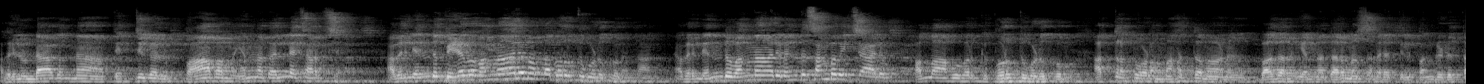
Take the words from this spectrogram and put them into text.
അവരിലുണ്ടാകുന്ന തെറ്റുകൾ പാപം എന്നതല്ല ചർച്ച. അവരിൽ എന്ത് പിഴവ് വന്നാലും അല്ല പുറത്തു കൊടുക്കുമെന്നാണ്. അവരിൽ എന്ത് വന്നാലും എന്ത് സംഭവിച്ചാലും അള്ളാഹു അവർക്ക് പുറത്തു കൊടുക്കും. അത്രത്തോളം മഹത്വമാണ് ബദർ എന്ന ധർമ്മസമരത്തിൽ പങ്കെടുത്ത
